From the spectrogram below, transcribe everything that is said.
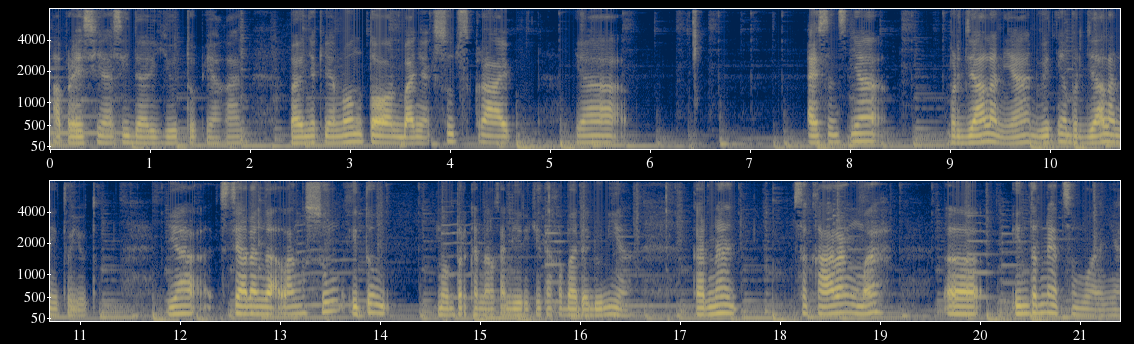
apresiasi dari YouTube ya kan? Banyak yang nonton banyak subscribe. Ya essence-nya berjalan ya duitnya berjalan itu YouTube. Ya secara nggak langsung itu memperkenalkan diri kita kepada dunia. Karena sekarang mah uh, internet semuanya.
